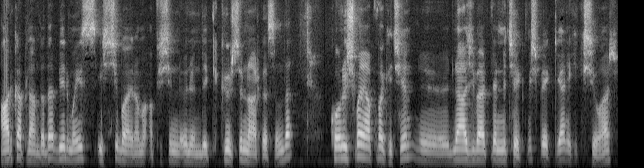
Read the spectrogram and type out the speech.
Arka planda da 1 Mayıs İşçi Bayramı afişinin önündeki kürsünün arkasında konuşma yapmak için e, lacivertlerini çekmiş bekleyen iki kişi var.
